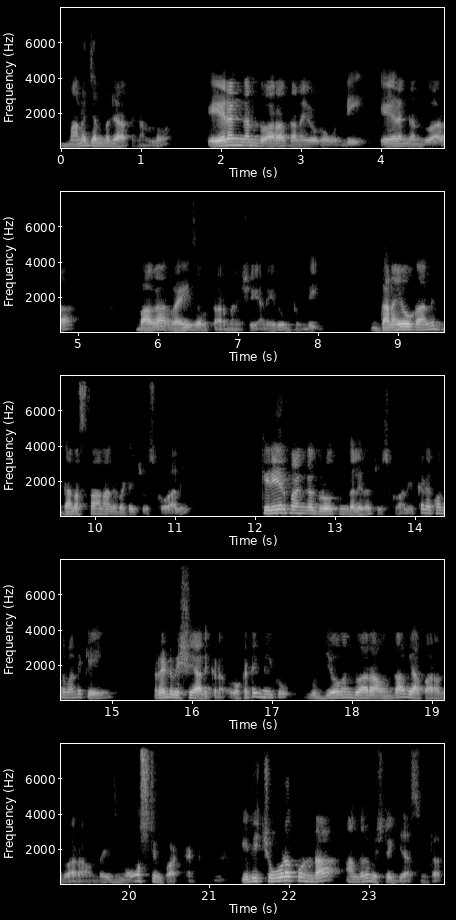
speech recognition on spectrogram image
మన జన్మ జాతకంలో ఏ రంగం ద్వారా ధనయోగం ఉంది ఏ రంగం ద్వారా బాగా రైజ్ అవుతారు మనిషి అనేది ఉంటుంది. ధనయోగాన్ని ధనస్థానాన్ని బట్టి చూసుకోవాలి. కెరియర్ పరంగా గ్రోత్ ఉందా లేదా చూసుకోవాలి. ఇక్కడ కొంతమందికి రెండు విషయాలు ఇక్కడ. ఒకటి మీకు ఉద్యోగం ద్వారా ఉందా వ్యాపారం ద్వారా ఉందా? ఇస్ మోస్ట్ ఇంపార్టెంట్ ఇది చూడకుండా అందరూ మిస్టేక్ చేస్తుంటారు.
